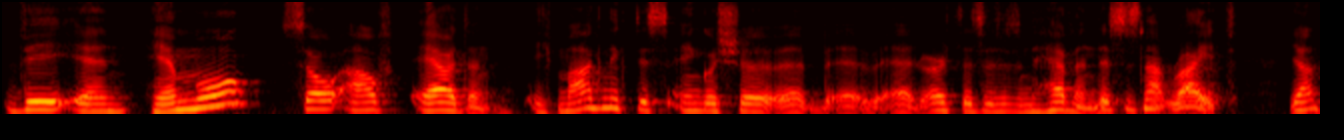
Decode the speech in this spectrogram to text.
wie im Himmel, so auf Erden. Ich mag nicht das englische uh, Earth as is in heaven. This is not right. Ja?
